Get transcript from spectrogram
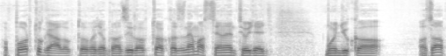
a portugáloktól vagy a braziloktól, akkor az nem azt jelenti, hogy egy mondjuk a, az a,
